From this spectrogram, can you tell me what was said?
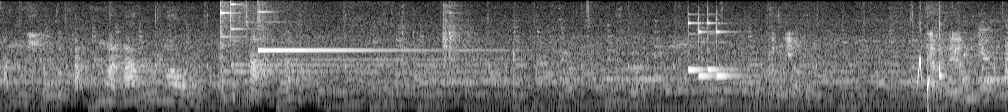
ทำเหนียวกรุบกรับอร่อยมากคุณผู้ชมขาดเนาะเหนียวเหนียวนึบมันเยอะไป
